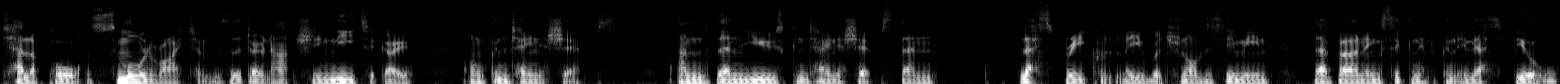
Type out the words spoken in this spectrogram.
teleport smaller items that don't actually need to go on container ships and then use container ships then less frequently, which will obviously mean they're burning significantly less fuel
